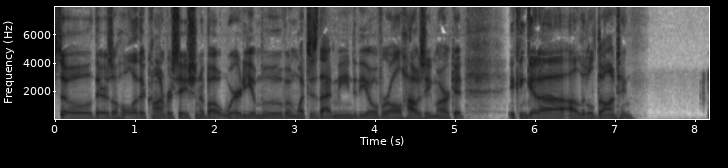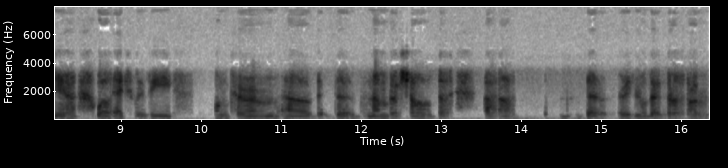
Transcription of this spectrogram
So there's a whole other conversation about where do you move and what does that mean to the overall housing market. It can get a, a little daunting. Yeah. Well, actually, the long term, uh, the, the numbers show that uh, there, you know, there, are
